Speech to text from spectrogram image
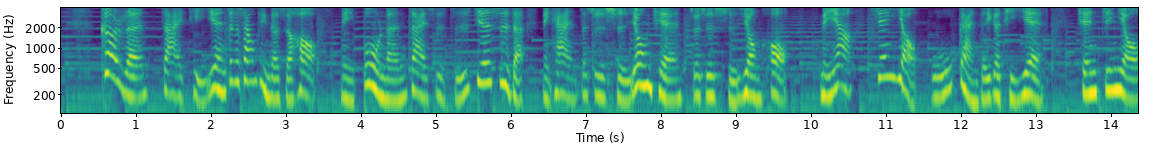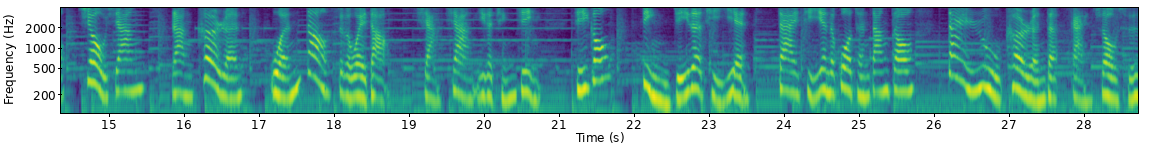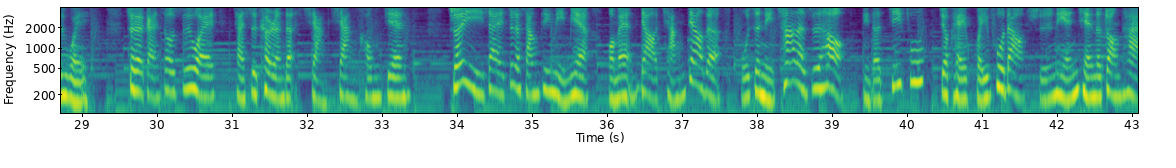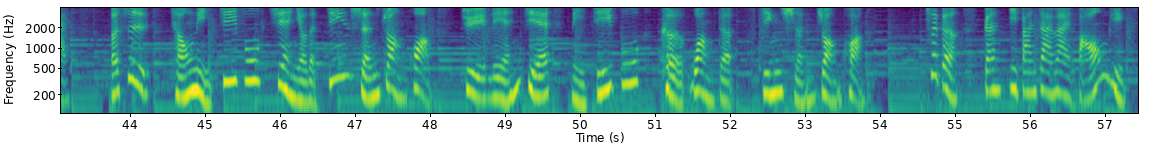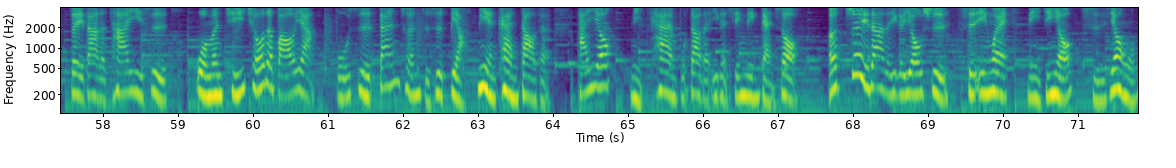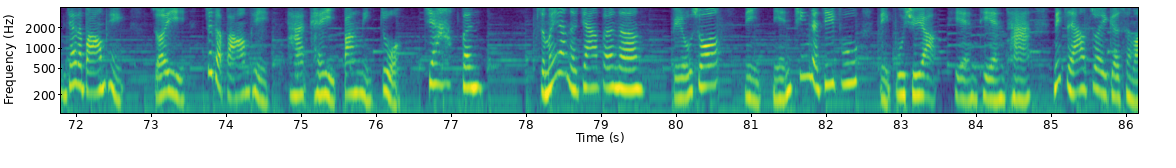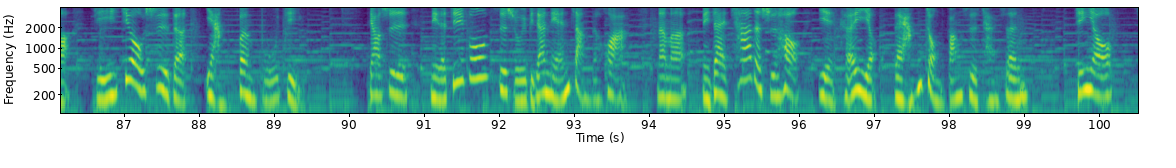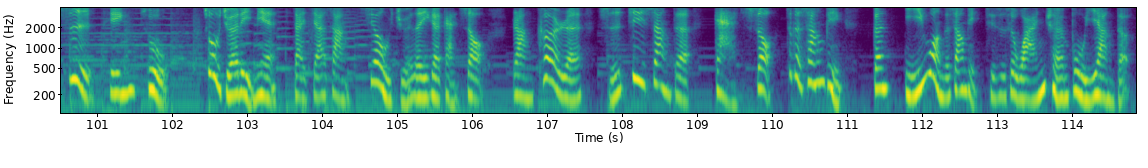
客人在体验这个商品的时候，你不能再是直接式的，你看，这是使用前，这是使用后，你要先有无感的一个体验，先经由嗅香，让客人闻到这个味道，想象一个情境，提供顶级的体验，在体验的过程当中，带入客人的感受思维，这个感受思维才是客人的想象空间。所以，在这个商品里面，我们要强调的不是你擦了之后，你的肌肤就可以恢复到十年前的状态，而是从你肌肤现有的精神状况去连接你肌肤渴望的精神状况。这个跟一般在卖保养品最大的差异是，我们祈求的保养。不是单纯只是表面看到的，还有你看不到的一个心灵感受。而最大的一个优势，是因为你已经有使用我们家的保养品，所以这个保养品它可以帮你做加分。什么样的加分呢？比如说你年轻的肌肤，你不需要天天擦，你只要做一个什么急救式的养分补给。要是你的肌肤是属于比较年长的话，那么你在擦的时候也可以有两种方式产生，经由视听触触觉里面再加上嗅觉的一个感受，让客人实际上的感受这个商品跟以往的商品其实是完全不一样的。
